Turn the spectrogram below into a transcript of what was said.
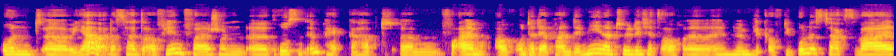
Und äh, ja, das hat auf jeden Fall schon äh, großen Impact gehabt. Ähm, vor allem auch unter der Pandemie natürlich, jetzt auch im Hinblick auf die Bundestagswahl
